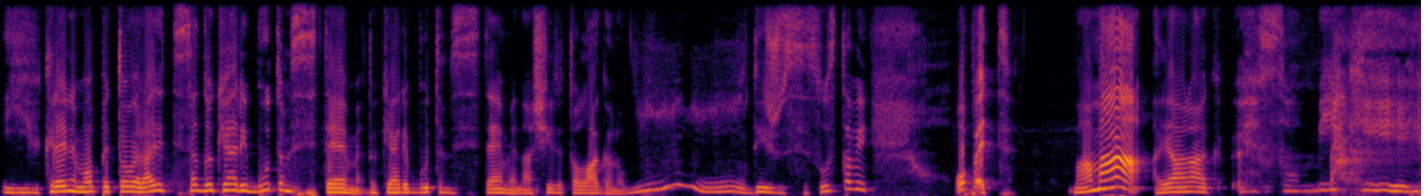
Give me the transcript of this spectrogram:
i krenem opet ovo raditi. Sad dok ja rebootam sisteme, dok ja rebootam sisteme, znaš, ide to lagano, dižu se sustavi, opet, mama, a ja onak, e, so Miki,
